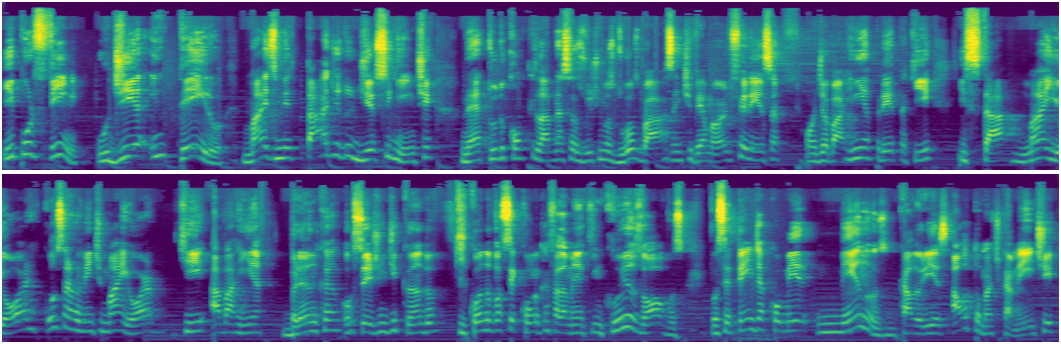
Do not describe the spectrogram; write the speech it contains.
E por fim, o dia inteiro, mais metade do dia seguinte, né, tudo compilado nessas últimas duas barras, a gente vê a maior diferença, onde a barrinha preta aqui está maior, consideravelmente maior que a barrinha branca, ou seja, indicando que quando você come o café da manhã que inclui os ovos, você tende a comer menos calorias automaticamente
